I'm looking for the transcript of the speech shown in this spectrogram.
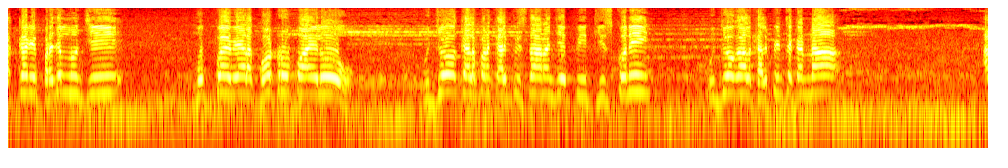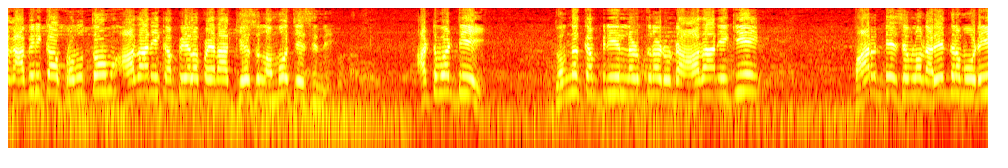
అక్కడి ప్రజల నుంచి ముప్పై వేల కోట్ల రూపాయలు ఉద్యోగ కల్పన కల్పిస్తానని చెప్పి తీసుకొని ఉద్యోగాలు కల్పించకుండా అమెరికా ప్రభుత్వం ఆదానీ కంపెనీలపైన కేసులు నమోదు చేసింది. అటువంటి దొంగ కంపెనీలు నడుపుతున్నటువంటి ఆదానికి భారతదేశంలో నరేంద్ర మోడీ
